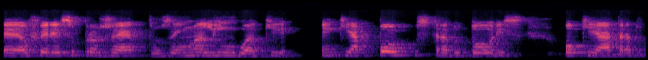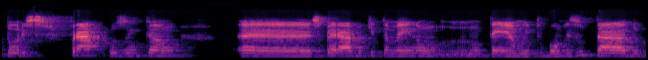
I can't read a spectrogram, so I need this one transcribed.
É, ofereço projetos em uma língua que, em que há poucos tradutores ou que há tradutores fracos, então é esperado que também não, não tenha muito bom resultado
